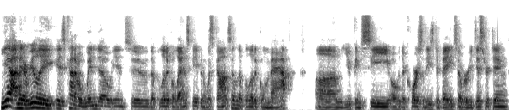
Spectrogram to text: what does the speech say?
Yeah, I mean, it really is kind of a window into the political landscape in Wisconsin, the political map. Um, you can see over the course of these debates over redistricting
